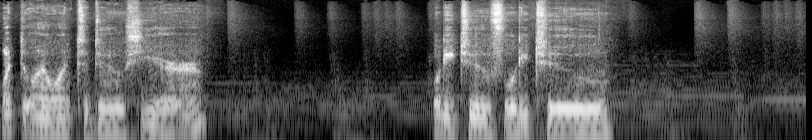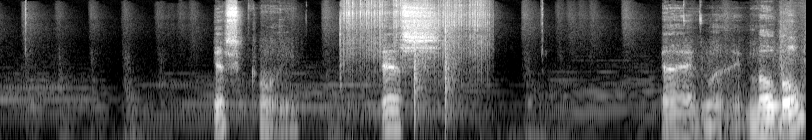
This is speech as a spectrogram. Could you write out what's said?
What do I want to do here? 42, 42. Just going this. My mobile.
